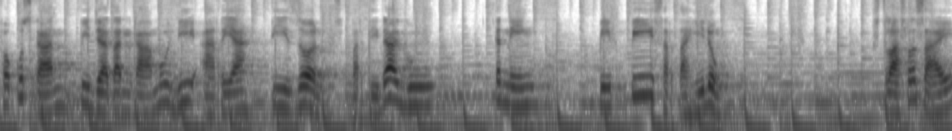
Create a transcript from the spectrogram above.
Fokuskan pijatan kamu di area T-zone seperti dagu, kening, pipi, serta hidung. Setelah selesai,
